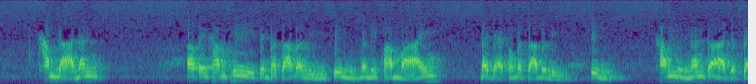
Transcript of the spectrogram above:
ๆคำด่านั้นเป็นคำที่เป็นภาษาบาลีซึ่งมันมีความหมาย ในแบบของภาษาบาลี ซึ่งคำหนึ่งนั้นก็อาจจะแปล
